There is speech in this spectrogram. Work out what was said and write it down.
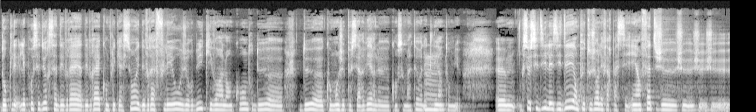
Donc les, les procédures, c'est des vraies, des vraies complications et des vrais fléaux aujourd'hui qui vont à l'encontre de, euh, de comment je peux servir le consommateur et les mm. clients au mieux. Euh, ceci dit, les idées, on peut toujours les faire passer. Et en fait, je je je je,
